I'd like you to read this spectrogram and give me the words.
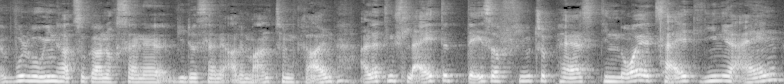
Wolverine hat sogar noch seine, wieder seine Adamantium-Krallen. Allerdings leitet Days of Future Past die neue Zeitlinie ein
